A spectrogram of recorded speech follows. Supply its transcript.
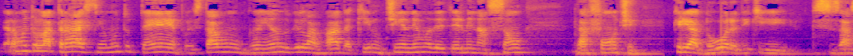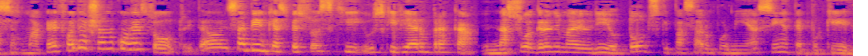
Era muito lá atrás, tinha muito tempo, eles estavam ganhando de lavada aqui, não tinha nenhuma determinação da fonte criadora de que precisasse arrumar casa, ele foi deixando correr solto. Então eles sabiam que as pessoas que os que vieram para cá, na sua grande maioria, ou todos que passaram por mim é assim, até porque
